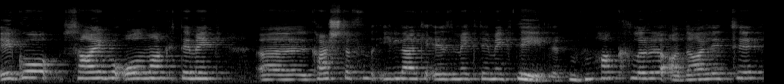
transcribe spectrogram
ego sahibi olmak demek e, karşı tarafını illaki ezmek demek Değil. değildir. Hakları, adaleti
